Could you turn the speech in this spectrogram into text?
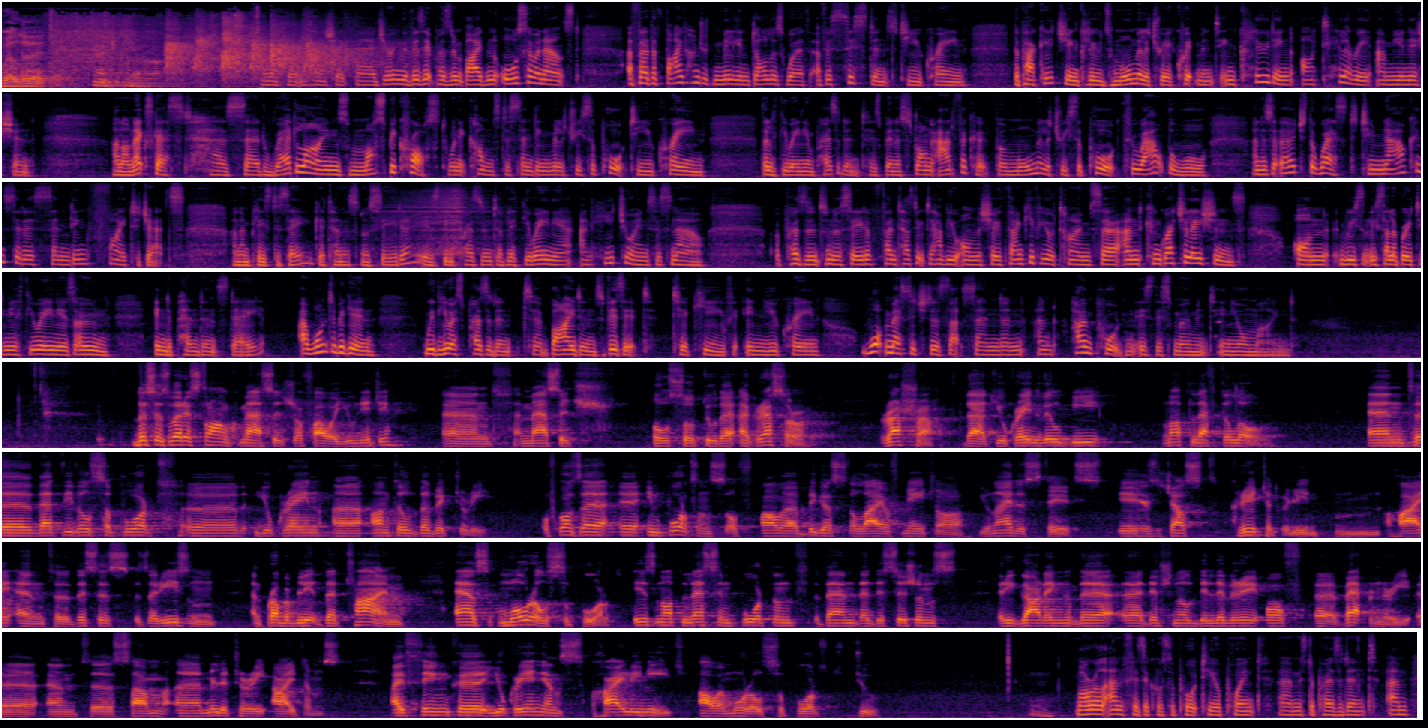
We'll do it. Thank you. An important handshake there. During the visit, President Biden also announced a further $500 million worth of assistance to Ukraine. The package includes more military equipment, including artillery ammunition. And our next guest has said red lines must be crossed when it comes to sending military support to Ukraine. The Lithuanian president has been a strong advocate for more military support throughout the war and has urged the West to now consider sending fighter jets. And I'm pleased to say Gitanas Nausėda is the president of Lithuania and he joins us now. Uh, President Nausėda, fantastic to have you on the show. Thank you for your time, sir, and congratulations on recently celebrating Lithuania's own Independence Day. I want to begin with US President Biden's visit to Kiev in Ukraine. What message does that send, and, and how important is this moment in your mind? This is very strong message of our unity and a message also to the aggressor, Russia, that Ukraine will be not left alone and uh, that we will support uh, Ukraine uh, until the victory. Of course, the uh, importance of our biggest ally of NATO, United States, is just critically um, high, and uh, this is the reason and probably the time as moral support is not less important than the decisions regarding the additional delivery of uh, weaponry uh, and uh, some military items. I think Ukrainians highly need our moral support too. Moral and physical support, to your point, Mr. President. Um,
